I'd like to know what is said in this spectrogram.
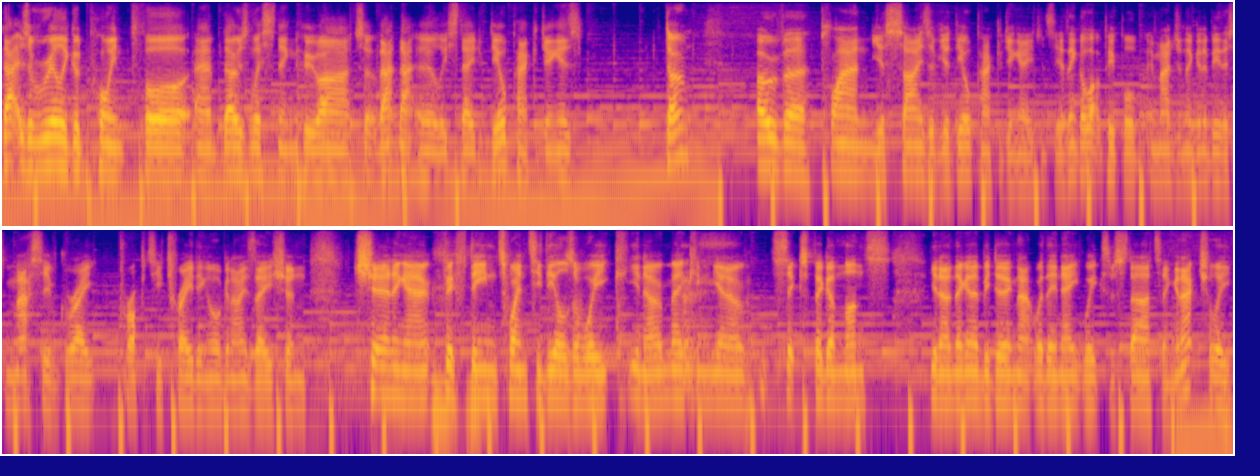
that is a really good point for um, those listening who are sort of at that early stage of deal packaging is don't over plan your size of your deal packaging agency. I think a lot of people imagine they're going to be this massive, great property trading organization churning out 15, 20 deals a week, you know, making, you know, six figure months, you know, and they're going to be doing that within eight weeks of starting. And actually,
